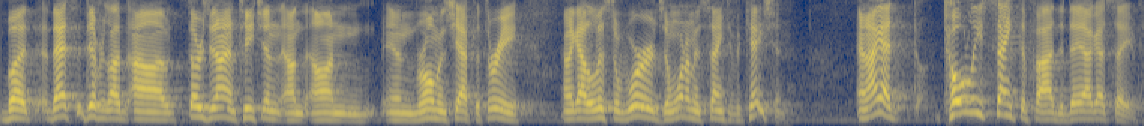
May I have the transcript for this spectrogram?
But that's the difference. Uh, Thursday night, I'm teaching on, on, in Romans chapter 3 and I got a list of words, and one of them is sanctification. And I got totally sanctified the day I got saved.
